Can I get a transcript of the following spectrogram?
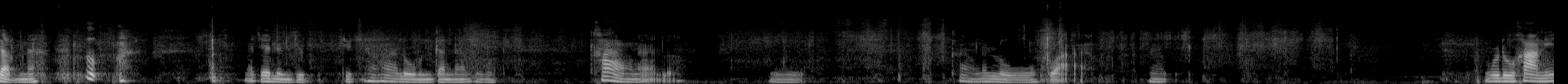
กันนะ น่าจะหนึ่งจุดจุดห้าห้าโลเหมือนกันนะครับผมข้างละเหรอข้างละโลกว่านะครับมาดูข้างนี้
